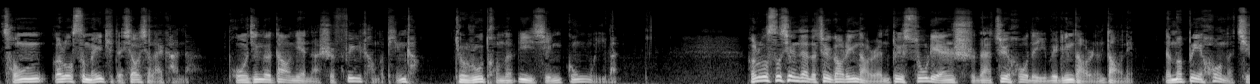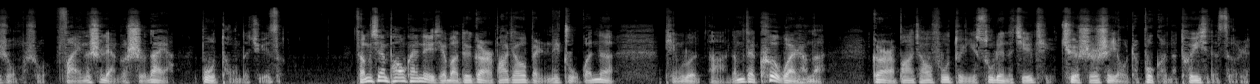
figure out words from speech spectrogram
从俄罗斯媒体的消息来看呢，普京的悼念呢是非常的平常，就如同的例行公务一般。俄罗斯现在的最高领导人对苏联时代最后的一位领导人悼念，那么背后呢，其实我们说反映的是两个时代啊不同的抉择。咱们先抛开那些吧，对戈尔巴乔夫本人的主观的评论啊，那么在客观上呢，戈尔巴乔夫对于苏联的解体确实是有着不可能推卸的责任。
